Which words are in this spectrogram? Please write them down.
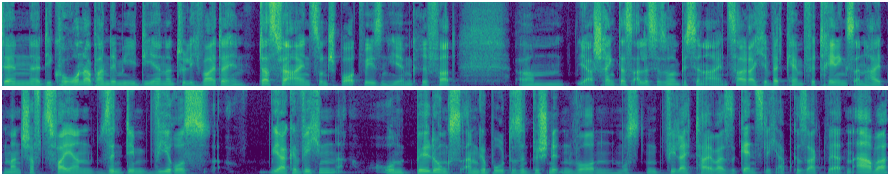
Denn äh, die Corona-Pandemie, die ja natürlich weiterhin das Vereins- und Sportwesen hier im Griff hat, ähm, ja, schränkt das alles ja so ein bisschen ein. Zahlreiche Wettkämpfe, Trainingseinheiten, Mannschaftsfeiern sind dem Virus ja, gewichen und Bildungsangebote sind beschnitten worden, mussten vielleicht teilweise gänzlich abgesagt werden. Aber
